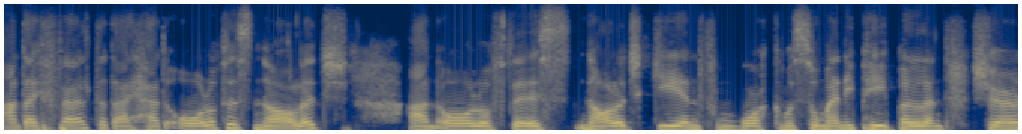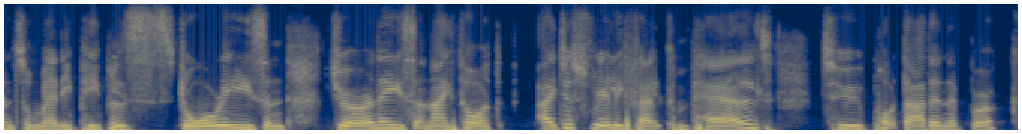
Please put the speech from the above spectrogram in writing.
And I felt that I had all of this knowledge and all of this knowledge gained from working with so many people and sharing so many people's stories and journeys. And I thought, I just really felt compelled to put that in a book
